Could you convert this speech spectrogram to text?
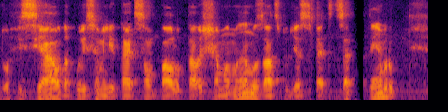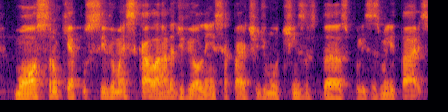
do oficial da Polícia Militar de São Paulo que estava chamando os atos do dia 7 de setembro, mostram que é possível uma escalada de violência a partir de motins das polícias militares.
